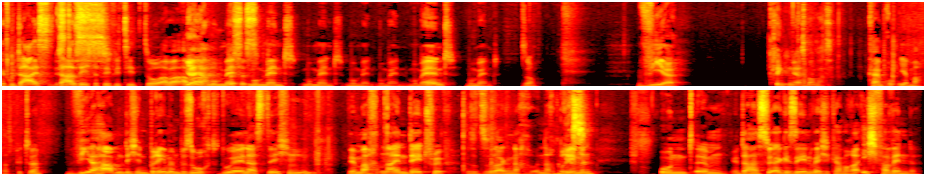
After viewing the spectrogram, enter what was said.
Ja gut, da ist, ist da sehe ich das Defizit so, aber, aber ja, ja, Moment, Moment, Moment, Moment, Moment, Moment, Moment. So. Wir trinken erstmal was. Kein Problem, ihr macht das bitte. Wir haben dich in Bremen besucht, du erinnerst dich. Mhm. Wir machten einen Daytrip sozusagen nach, nach Bremen. Und ähm, da hast du ja gesehen, welche Kamera ich verwende.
